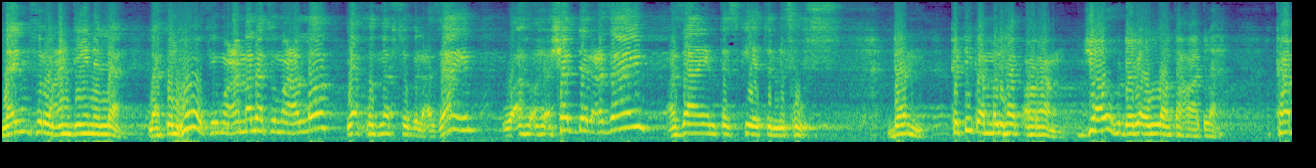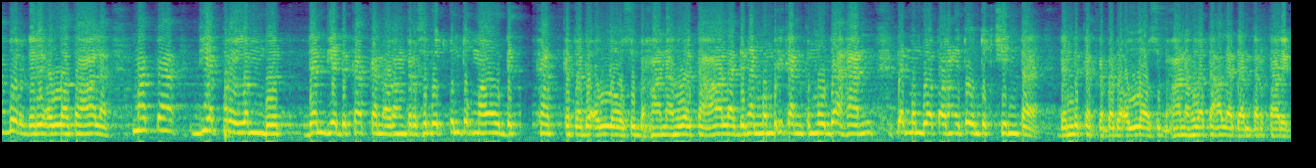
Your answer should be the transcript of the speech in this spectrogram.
لا ينفروا عن دين الله لكن هو في معاملته مع الله يأخذ نفسه بالعزائم وأشد العزائم عزائم تزكية النفوس Dan ketika melihat orang jauh dari Allah Ta'ala, kabur dari Allah Ta'ala maka dia perlembut dan dia dekatkan orang tersebut untuk mau dekat kepada Allah Subhanahu Wa Ta'ala dengan memberikan kemudahan dan membuat orang itu untuk cinta dan dekat kepada Allah Subhanahu Wa Ta'ala dan tertarik.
